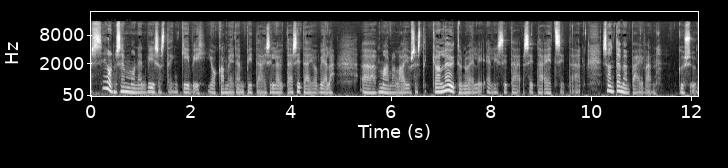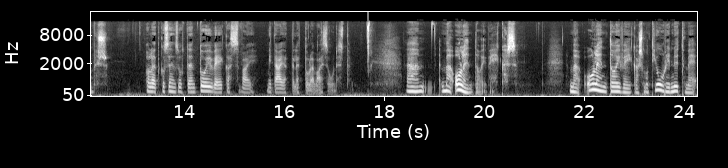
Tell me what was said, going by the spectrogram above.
se on semmoinen viisasten kivi, joka meidän pitäisi löytää. Sitä ei ole vielä maailmanlaajuisestikaan löytynyt, eli, eli sitä, sitä etsitään. Se on tämän päivän kysymys. Oletko sen suhteen toiveikas vai mitä ajattelet tulevaisuudesta? Mä olen toiveikas mä olen toiveikas, mutta juuri nyt me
